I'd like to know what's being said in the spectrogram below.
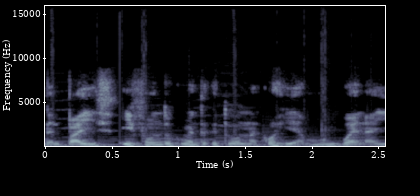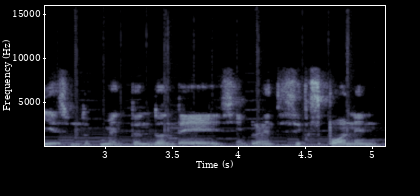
del país. Y fue un documento que tuvo una acogida muy buena y es un documento en donde simplemente se exponen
